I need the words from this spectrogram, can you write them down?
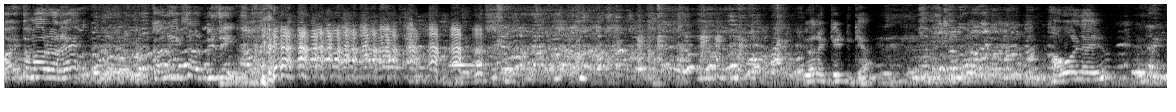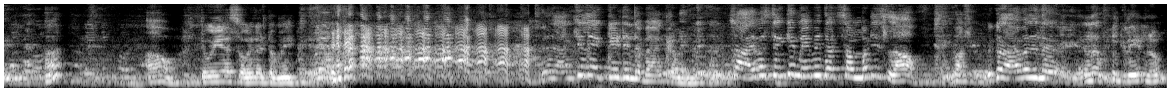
Why tomorrow, eh? Colleagues are busy. you are a kid, kya? How old are you? Huh? Oh, two years older to me. There's actually a kid in the background. So I was thinking maybe that's somebody's laugh. Because I was in the you know, green room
